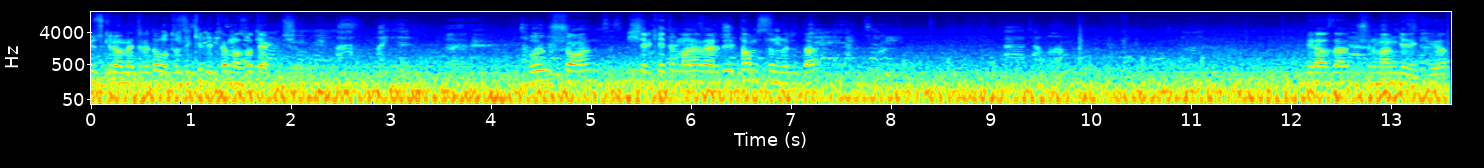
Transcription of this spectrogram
100 kilometrede 32 litre mazot yakmışım. Bu şu an şirketin bana verdiği tam sınırda. Tabii. Aa, tamam. Biraz daha düşürmem gerekiyor.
